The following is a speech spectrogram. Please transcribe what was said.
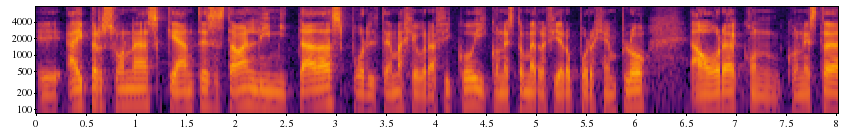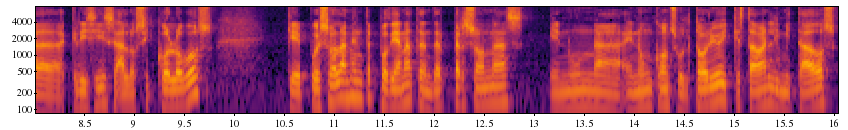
eh, hay personas que antes estaban limitadas por el tema geográfico y con esto me refiero, por ejemplo, ahora con, esta crisis a los psicólogos que pues solamente podían atender personas en, una, en un consultorio y que estaban limitados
